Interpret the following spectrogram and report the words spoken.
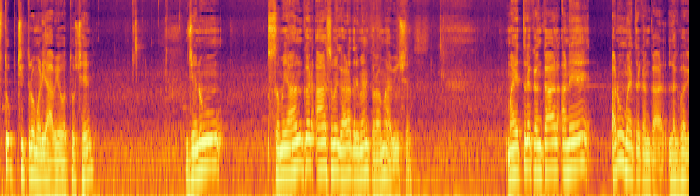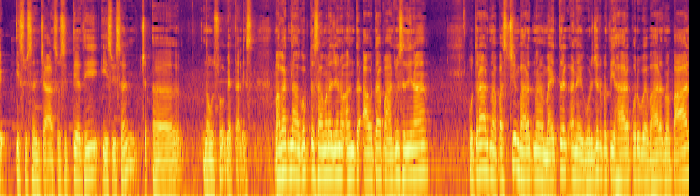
સ્તૂપ ચિત્રો મળી આવ્યો હતો છે. જેનું સમયાંકન આ સમયગાળા દરમિયાન કરવામાં આવ્યું છે. મૈત્ર કંકાલ અને અણુમૈત્ર કંકાલ લગભગ ઈસવીસન ચારસો સિત્તેરથી ઈસવીસન નવસો બેતાલીસ. મગધના ગુપ્ત સામ્રાજ્યનો અંત આવતા પાંચમી સદીના ઉત્તરાર્ધમાં પશ્ચિમ ભારતમાં મૈત્રક અને ગુર્જર પ્રતિહાર, પૂર્વે ભારતમાં પાલ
